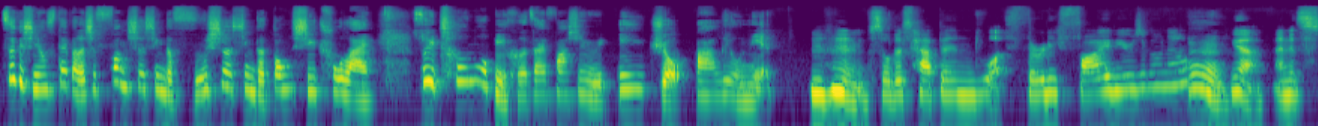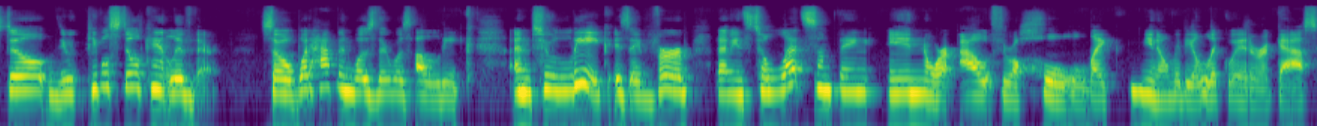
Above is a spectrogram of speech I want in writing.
这个形容词代表的是放射性的、辐射性的东西出来。所以车诺比核灾发生于一九八六年。 Hmm So this happened, what, 35 years ago now? 嗯 Yeah. And it's still, you, people still can't live there. So what happened was there was a leak. And to leak is a verb that means to let something in or out through a hole, like you know, maybe a liquid or a gas.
